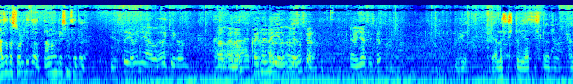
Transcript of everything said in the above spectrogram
आज त सोल्टी त तामाङ ड्रेसमा छ त। त्यस्तै हो नि अब के गर्नु? हेलो। खै खै खै हेरौँ हेरौँ। सिस्टर। यहाँ sister. Hello, sister. Yeah, sister. How are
